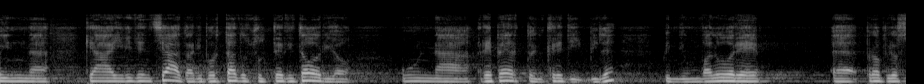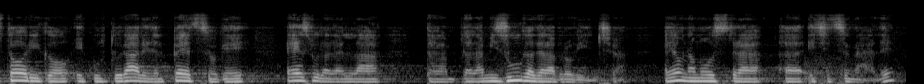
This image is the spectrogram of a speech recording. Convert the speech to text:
in, che ha evidenziato, ha riportato sul territorio un reperto incredibile, quindi un valore eh, proprio storico e culturale del pezzo che esula dalla, dalla, dalla misura della provincia. È una mostra eh, eccezionale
